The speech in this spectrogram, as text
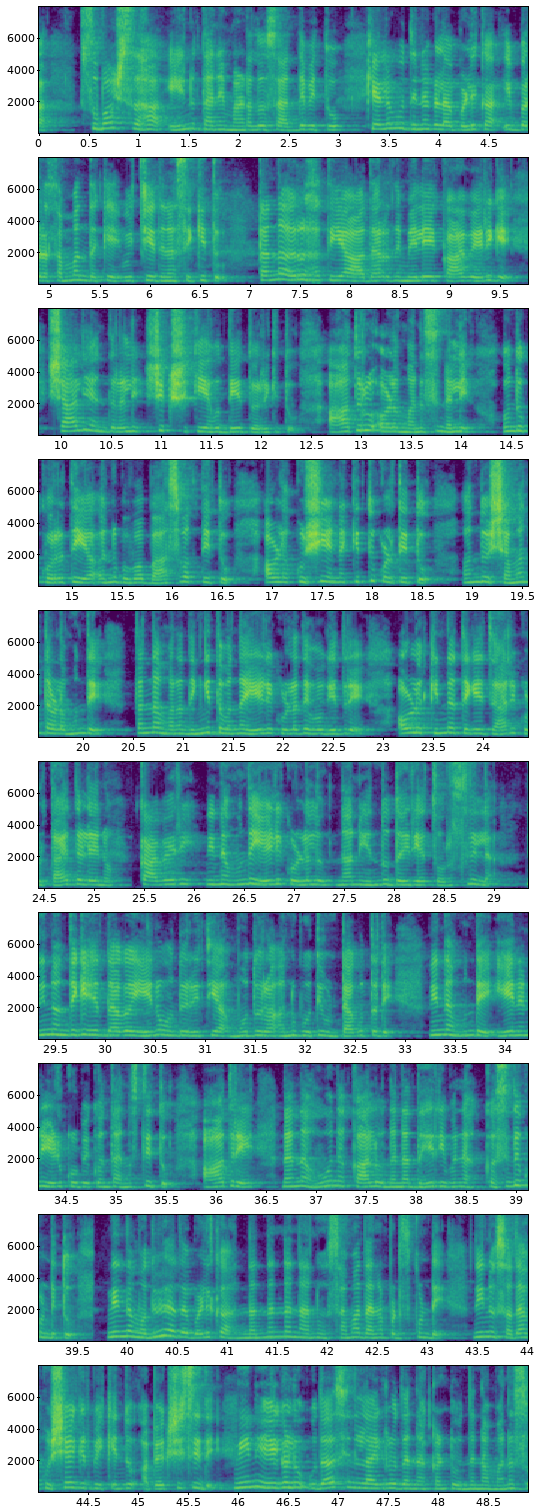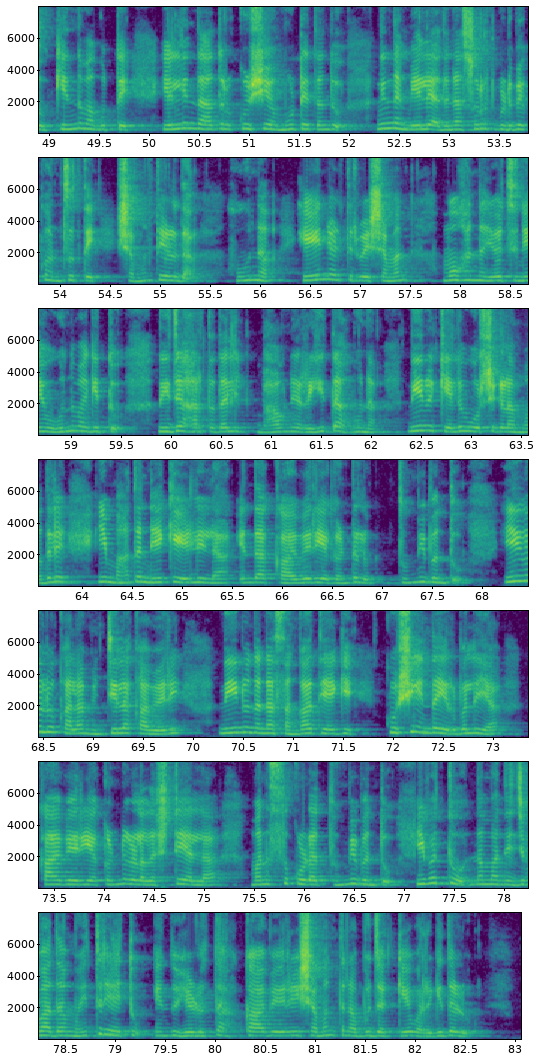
ಸುಭಾಷ್ ಸಹ ಏನು ತಾನೇ ಮಾಡಲು ಸಾಧ್ಯವಿತ್ತು? ಕೆಲವು ದಿನಗಳ ಬಳಿಕ ಇಬ್ಬರ ಸಂಬಂಧಕ್ಕೆ ವಿಚ್ಛೇದನ ಸಿಕ್ಕಿತು. ತನ್ನ ಅರ್ಹತೆಯ ಆಧಾರದ ಮೇಲೆ ಕಾವೇರಿಗೆ ಶಾಲೆಯೊಂದರಲ್ಲಿ ಶಿಕ್ಷಕಿಯ ಹುದ್ದೆ ದೊರಕಿತು. ಆದರೂ ಅವಳ ಮನಸ್ಸಿನಲ್ಲಿ ಒಂದು ಕೊರತೆಯ ಅನುಭವ ಭಾಸವಾಗ್ತಿತ್ತು. ಅವಳ ಖುಷಿಯನ್ನು ಕಿತ್ತುಕೊಳ್ತಿತ್ತು. ಒಂದು ಶಮಂತ ಅವಳ ಮುಂದೆ ತನ್ನ ಮನದಿಂಗಿತವನ್ನು ಹೇಳಿಕೊಳ್ಳದೆ ಹೋಗಿದ್ರೆ ಅವಳು ಖಿನ್ನತೆಗೆ ಜಾರಿಕೊಳ್ತಾ ಇದ್ದಳೇನೋ. ಕಾವೇರಿ, ನಿನ್ನ ಮುಂದೆ ಹೇಳಿಕೊಳ್ಳಲು ನಾನು ಎಂದೂ ಧೈರ್ಯ ತೋರಿಸಲಿಲ್ಲ. ನಿನ್ನೊಂದಿಗೆ ಇದ್ದಾಗ ಏನೋ ಒಂದು ರೀತಿಯ ಮಧುರ ಅನುಭೂತಿ ಉಂಟಾಗುತ್ತದೆ. ನಿನ್ನ ಮುಂದೆ ಏನೇನೋ ಹೇಳ್ಕೊಳ್ಬೇಕು ಅಂತ ಅನಿಸ್ತಿತ್ತು. ಆದರೆ ನನ್ನ ಹೂನ ಕಾಲು ನನ್ನ ಧೈರ್ಯವನ್ನು ಕಸಿದುಕೊಂಡಿತು ನಿನ್ನ ಮದುವೆಯಾದ ಬಳಿಕ ನನ್ನನ್ನು ನಾನು ಸಮಾಧಾನ ಪಡಿಸ್ಕೊಂಡೆ ನೀನು ಸದಾ ಖುಷಿಯಾಗಿರಬೇಕೆಂದು ಅಪೇಕ್ಷಿಸಿದೆ. ನೀನು ಈಗಲೂ ಉದಾಸೀನಲಾಗಿರುವುದನ್ನು ಕಂಡು ನನ್ನ ಮನಸ್ಸು ಖಿನ್ನವಾಗುತ್ತೆ ಎಲ್ಲಿಂದಾದರೂ ಖುಷಿಯ ಮೂಟೆ ತಂದು ನಿನ್ನ ಮೇಲೆ ಅದನ್ನು ಸುರಿದು ಬಿಡಬೇಕು ಅನಿಸುತ್ತೆ, ಶಮಂತ್ ಹೇಳ್ದ. ಹೂನ ಏನು ಹೇಳ್ತಿರುವೆ ಶಮಂತ್ ಮೋಹನ್ನ ಯೋಚನೆ ಊನವಾಗಿತ್ತು. ನಿಜ ಅರ್ಥದಲ್ಲಿ ಭಾವನೆ ರಹಿತ ಹೂನ. ನೀನು ಕೆಲವು ವರ್ಷಗಳ ಮೊದಲೇ ಈ ಮಾತನ್ನೇಕೆ ಹೇಳಲಿಲ್ಲ ಎಂದ ಕಾವೇರಿಯ ಗಂಟಲು ತುಂಬಿ ಬಂತು. ಈಗಲೂ ಕಾಲ ಮಿಂಚಿಲ್ಲ ಕಾವೇರಿ. ನೀನು ನನ್ನ ಸಂಗಾತಿಯಾಗಿ ಖುಷಿಯಿಂದ ಇರಬಲ್ಲೆಯ? ಕಾವೇರಿಯ ಕಣ್ಣುಗಳಲ್ಲಷ್ಟೇ ಅಲ್ಲ, ಮನಸ್ಸು ಕೂಡ ತುಂಬಿ ಬಂತು. ಇವತ್ತು ನಮ್ಮ ನಿಜವಾದ ಮೈತ್ರಿ ಆಯಿತು ಎಂದು ಹೇಳುತ್ತಾ ಕಾವೇರಿ ಶಮಂತನ ಭುಜಕ್ಕೆ ಒರಗಿದಳು.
